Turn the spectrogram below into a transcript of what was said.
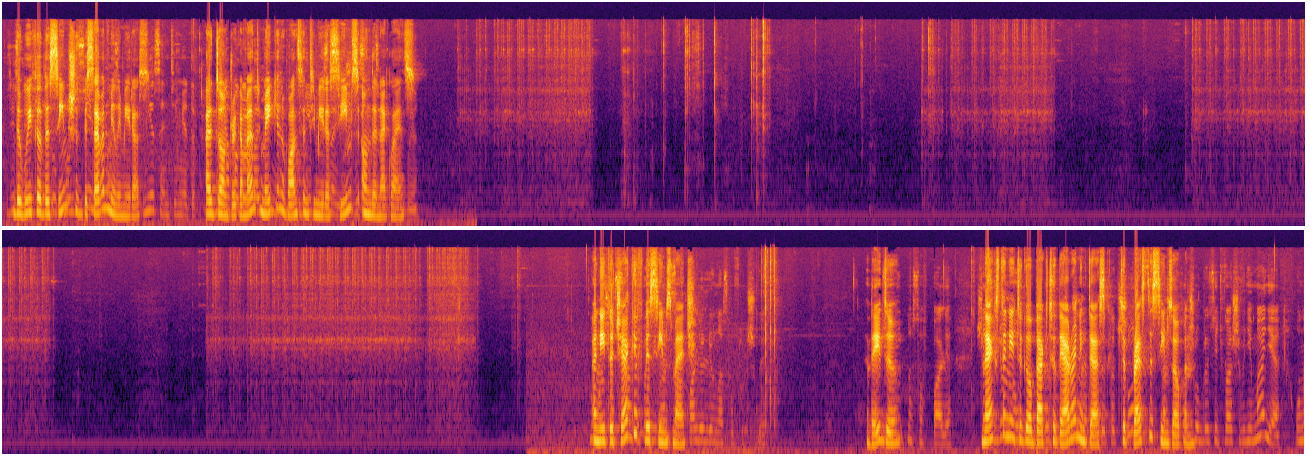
The width of the seam should be 7 mm. I don't recommend making 1 cm seams on the necklines. I need to check if the seams match. They do. Next, I need to go back to the ironing desk to press the seams open.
